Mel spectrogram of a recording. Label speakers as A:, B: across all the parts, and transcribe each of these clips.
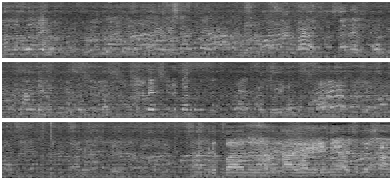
A: Mana bro? Eh. Dari sini depan. Fotoin dong.
B: Sakit pak nih. Hari, hari ini apa putusan?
